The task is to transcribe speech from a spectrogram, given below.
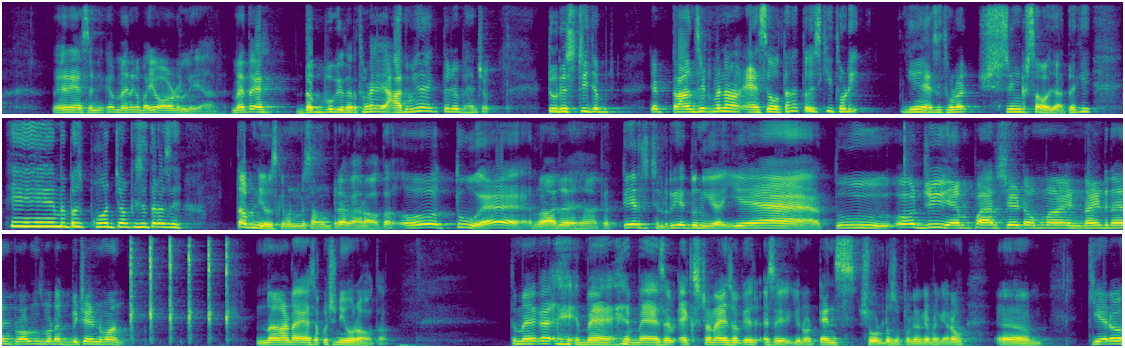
मैंने ऐसा नहीं कहा, मैंने कहा, भाई ऑर्डर ले यार। मैं तो दब्बू की तरह, थोड़ा आदमी ना, एक तो जो भैंसो टूरिस्टी जब जब ट्रांजिट में ना ऐसे होता ना तो इसकी थोड़ी, ये ऐसे थोड़ा श्रिंक सा हो जाता है कि, हे, मैं बस पहुँच जाऊँ किसी तरह से। तब नहीं उसके मन में साउंड ट्रैक आ रहा होता। ओ, तू है, राजा यहाँ का, तेर से चल रही है दुनिया। ये तू। O, G empire state of mind ninety nine problem बड़ा बिच एंड वन नाडा ऐसा कुछ नहीं हो रहा होता। तो मैं कहा मैं मैं ऐसे एक्सटर्नाइज होकर ऐसे यू नो टेंस शोल्डर्स ऊपर करके मैं कह रहा हूँ quiero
